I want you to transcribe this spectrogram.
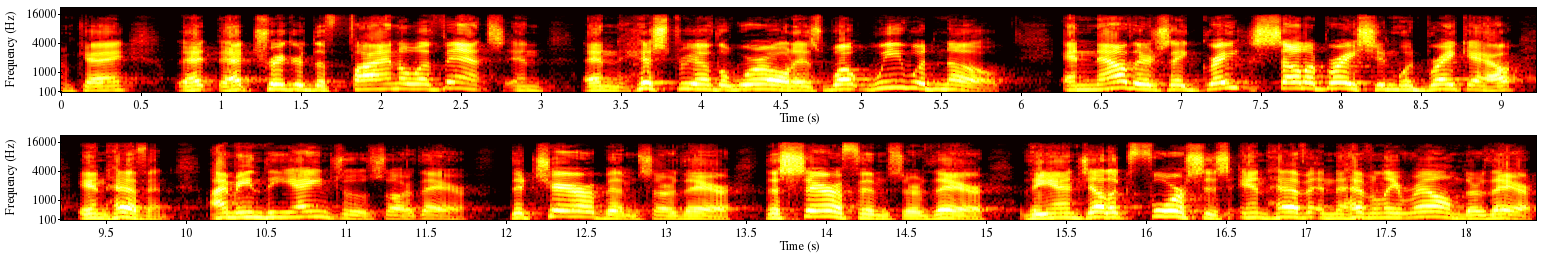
okay? That, that triggered the final events in, in history of the world as what we would know. And now there's a great celebration would break out in heaven. I mean, the angels are there. The cherubims are there. The seraphims are there. The angelic forces in heaven, in the heavenly realm, they're there.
